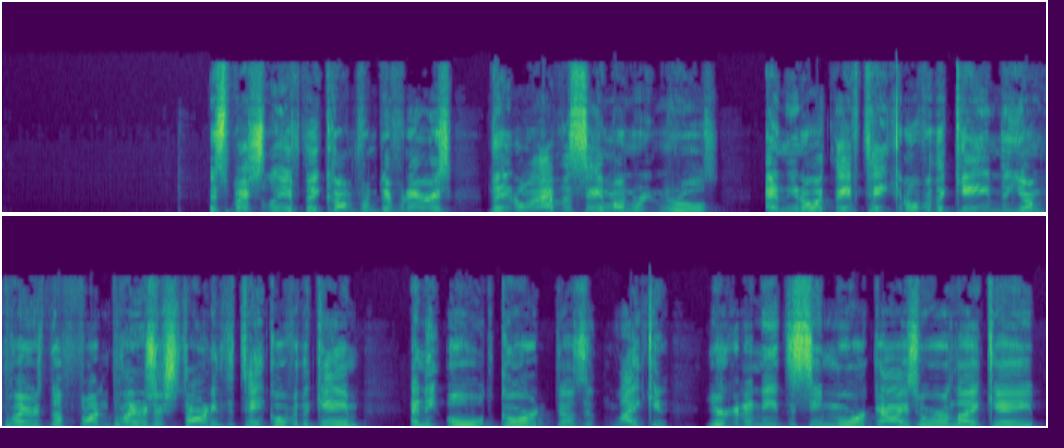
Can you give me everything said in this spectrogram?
especially if they come from different areas, they don't have the same unwritten rules. And you know what? They've taken over the game, the young players. The fun players are starting to take over the game, and the old guard doesn't like it. You're going to need to see more guys who are like a,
